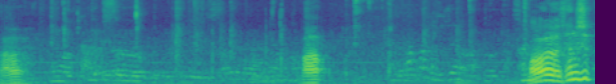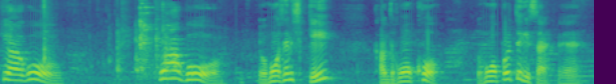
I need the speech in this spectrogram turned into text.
아. 아. 어, 생식기하고 코하고 요 홍어 생식기 가운데 홍어 코 홍어 볼때기살 예.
